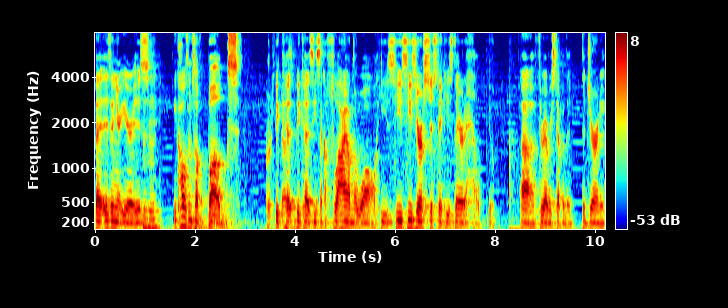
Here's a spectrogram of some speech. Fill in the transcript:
that is in your ear is he calls himself Bugs Of course, he because because he's like a fly on the wall. He's he's he's your assistant. He's there to help you uh, through every step of the, the journey.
